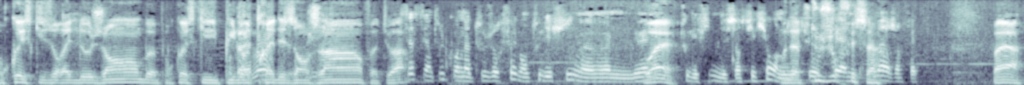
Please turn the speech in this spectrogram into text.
Pourquoi est-ce qu'ils auraient deux jambes? Pourquoi est-ce qu'ils piloteraient non, des engins? Enfin, tu vois. Ça, c'est un truc qu'on a toujours fait dans tous les films, euh, même Ouais. tous les films de science-fiction. On nous a toujours à fait ça. l'image, en fait. Voilà,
